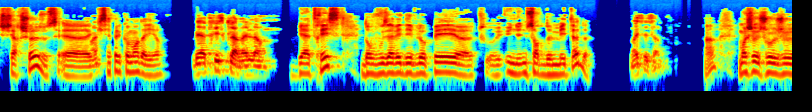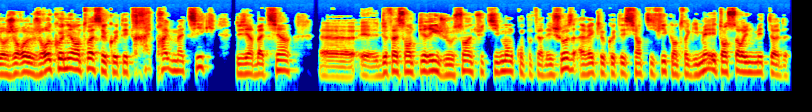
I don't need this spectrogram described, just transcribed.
chercheuse, euh, qui s'appelle comment d'ailleurs? Béatrice Clavel. Béatrice, donc vous avez développé euh, une, une sorte de méthode? Oui, c'est ça. Hein Moi, je, je, je, je, reconnais en toi ce côté très pragmatique de dire bah tiens, euh, de façon empirique, je sens intuitivement qu'on peut faire des choses avec le côté scientifique entre guillemets, et t'en sors une méthode.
